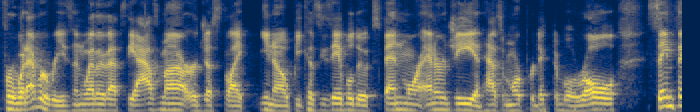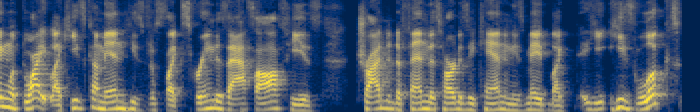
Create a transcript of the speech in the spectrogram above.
for whatever reason, whether that's the asthma or just like, you know, because he's able to expend more energy and has a more predictable role. Same thing with Dwight. Like he's come in, he's just like screened his ass off. He's tried to defend as hard as he can, and he's made like he, he's looked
